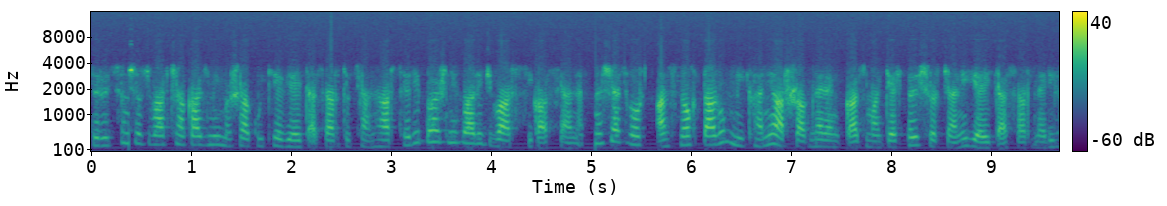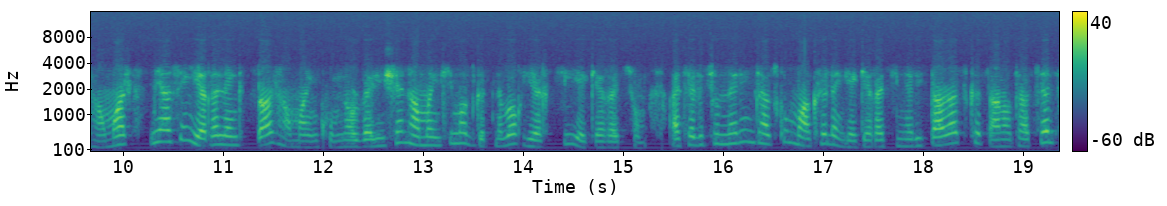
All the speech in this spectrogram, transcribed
դրություն շրջվարչակազմի մշակույթի եւ երիտասարդության հարցերի բաժնի վարիչ Վարսիկ Ասյանը։ Նշեց, որ անցնող տարում մի քանի արշավներ են կազմակերպել շրջանի երիտասարդների համար։ Միասին եղել ենք Ծար համայնքում Նորվերիշեն համայնքի մոտ գտնվող Եղցի եկեղեցում։ Այցելությունների ընթացքում մաքրել են եկեղեցիների տարածքը, ծանոթացել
